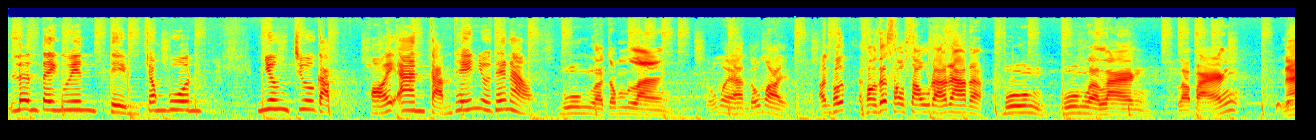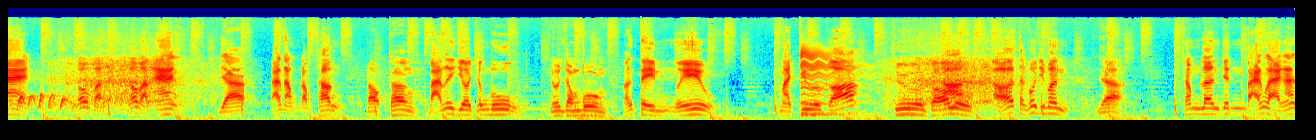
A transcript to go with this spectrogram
lên Tây Nguyên tìm trong buôn nhưng chưa gặp hỏi An cảm thấy như thế nào? buôn là trong làng. Đúng rồi anh đúng rồi. Anh phân phân tích sâu sâu ra ra nè. Buôn buôn là làng là bản. Nè có bạn có bạn an dạ. Bạn độc độc thân. Độc thân. Bạn đi vô trong buôn vô trong buôn bạn tìm người yêu mà chưa có. Chưa có Đó, luôn. ở thành phố hồ chí minh. Dạ. Xong lên trên bản làng á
